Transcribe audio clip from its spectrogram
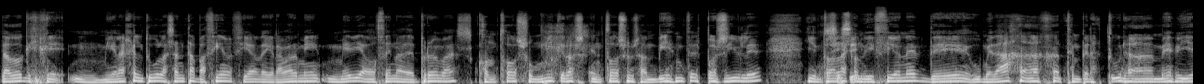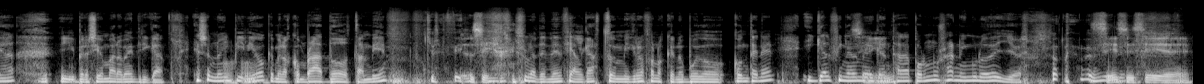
dado que Miguel Ángel tuvo la santa paciencia de grabarme media docena de pruebas con todos sus micros en todos sus ambientes posibles y en todas las condiciones de humedad, temperatura media y presión barométrica. Eso no impidió que me los comprara todos también. Quiero decir, es una tendencia al gasto en micrófonos que no puedo contener y que al final me decantara por no usar ninguno de ellos. sí, sí, sí. Eh,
